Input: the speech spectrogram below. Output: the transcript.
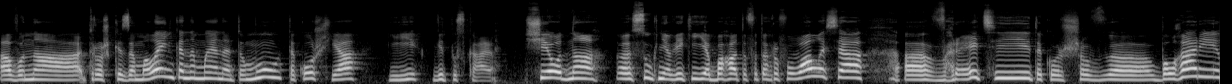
вона трошки замаленька на мене, тому також я її відпускаю. Ще одна е, сукня, в якій я багато фотографувалася в Греції, також в е, Болгарії.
